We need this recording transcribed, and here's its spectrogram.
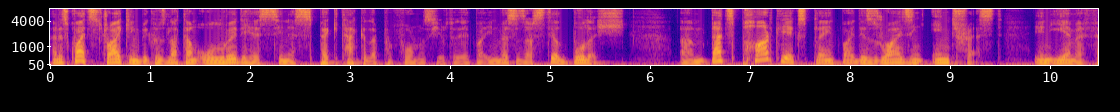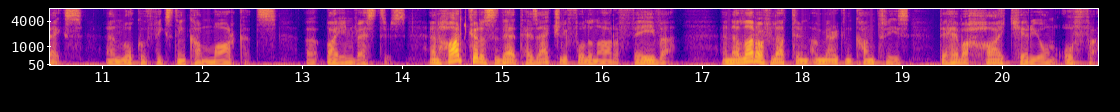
And it's quite striking because LATAM already has seen a spectacular performance here to date, but investors are still bullish. Um, that's partly explained by this rising interest in EMFX and local fixed income markets. uh, by investors. And hard currency debt has actually fallen out of favor. And a lot of Latin American countries, they have a high carry on offer.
